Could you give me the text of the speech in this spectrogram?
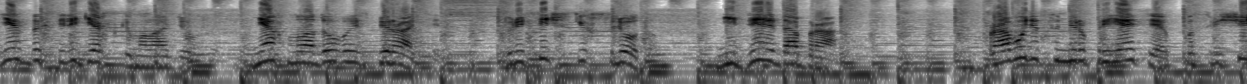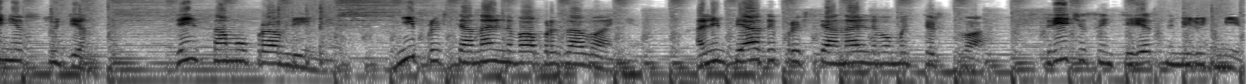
съездах селигерской молодежи, днях молодого избирателя, туристических слетов, недели добра. Проводятся мероприятия посвящения студентам, День самоуправления, Дни профессионального образования, Олимпиады профессионального мастерства, встречи с интересными людьми.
